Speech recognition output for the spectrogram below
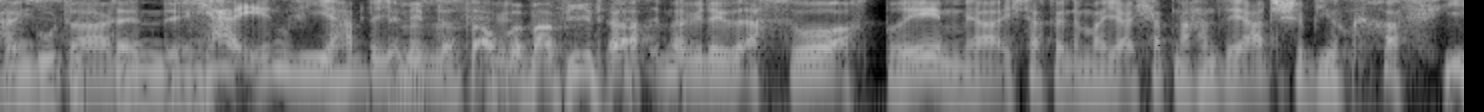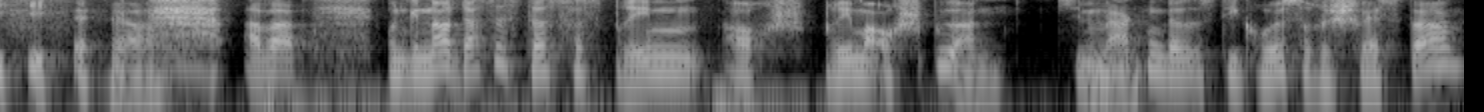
Kein gutes sagen? Standing. Ja, irgendwie habe ich, Ich immer erlebe das auch Gefühl, immer wieder. dass immer wieder gesagt, ach so, aus Bremen. Ja, ich sage dann immer, ja, ich habe eine hanseatische Biografie. Ja. Aber und genau das ist das, was Bremen auch Bremer auch spüren. Sie Mhm. merken, das ist die größere Schwester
